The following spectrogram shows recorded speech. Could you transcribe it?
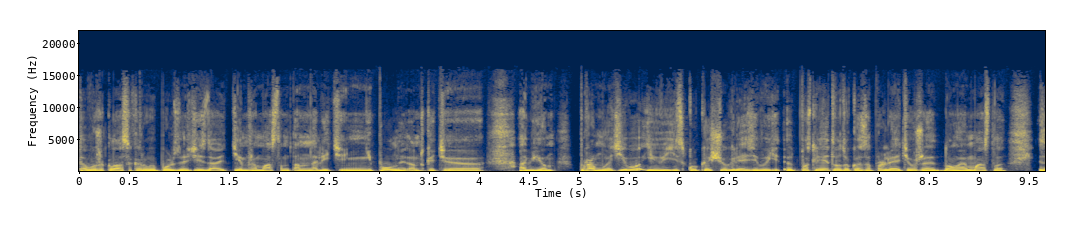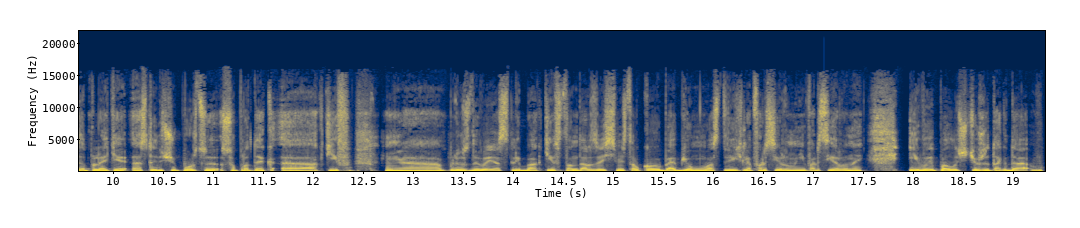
того же класса, который вы пользуетесь, да, тем же маслом там налить не полный, там сказать, э, объем, промыть его и увидеть, сколько еще грязи выйдет. И вот после этого только заправляете уже новое масло и заправляете э, следующую порцию Супротек э, Актив э, плюс ДВС, либо Актив Стандарт, в зависимости от того, какой объем у вас двигателя, форсированный, не форсированный. И вы получите уже тогда в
